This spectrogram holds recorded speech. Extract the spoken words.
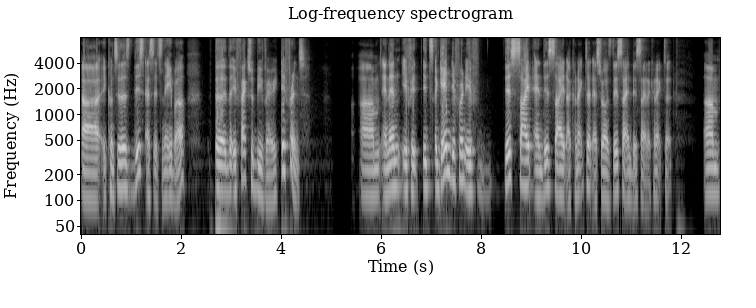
uh, it considers this as its neighbor, the the effects would be very different. Um, and then if it it's again different if this side and this side are connected as well as this side and this side are connected. Um,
